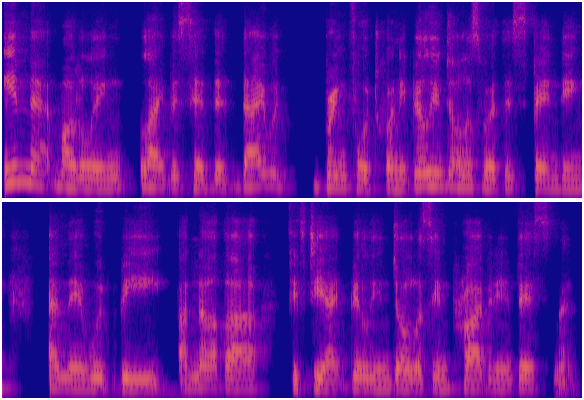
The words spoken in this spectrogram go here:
In that modelling, Labor said that they would bring forward $20 billion worth of spending and there would be another $58 billion in private investment.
